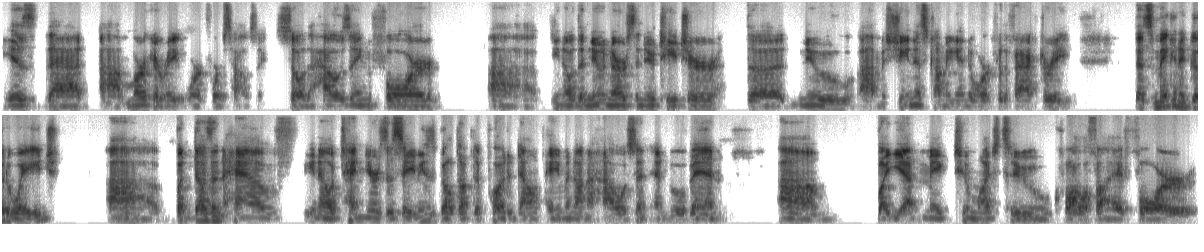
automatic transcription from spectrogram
is that uh, market rate workforce housing. So the housing for uh, you know the new nurse, the new teacher, the new uh, machinist coming in to work for the factory, that's making a good wage, uh, but doesn't have you know 10 years of savings built up to put a down payment on a house and, and move in, um, but yet make too much to qualify for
